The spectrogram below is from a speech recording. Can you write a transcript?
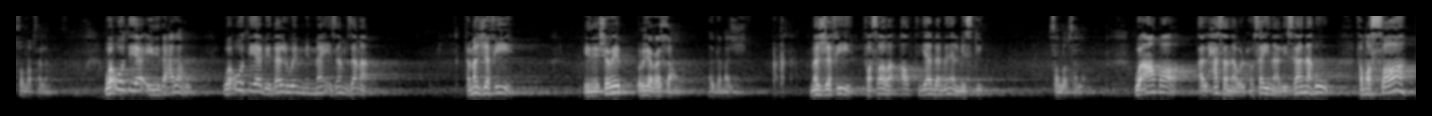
صلى الله عليه وسلم. وأوتي يعني دعا له. وأوتي بدلو من ماء زمزم. فمج فيه. يعني شرب ورجع رجعه. هذا مج. مج فيه فصار أطيب من المسك. صلى الله عليه وسلم. وأعطى الحسن والحسين لسانه فمصاه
